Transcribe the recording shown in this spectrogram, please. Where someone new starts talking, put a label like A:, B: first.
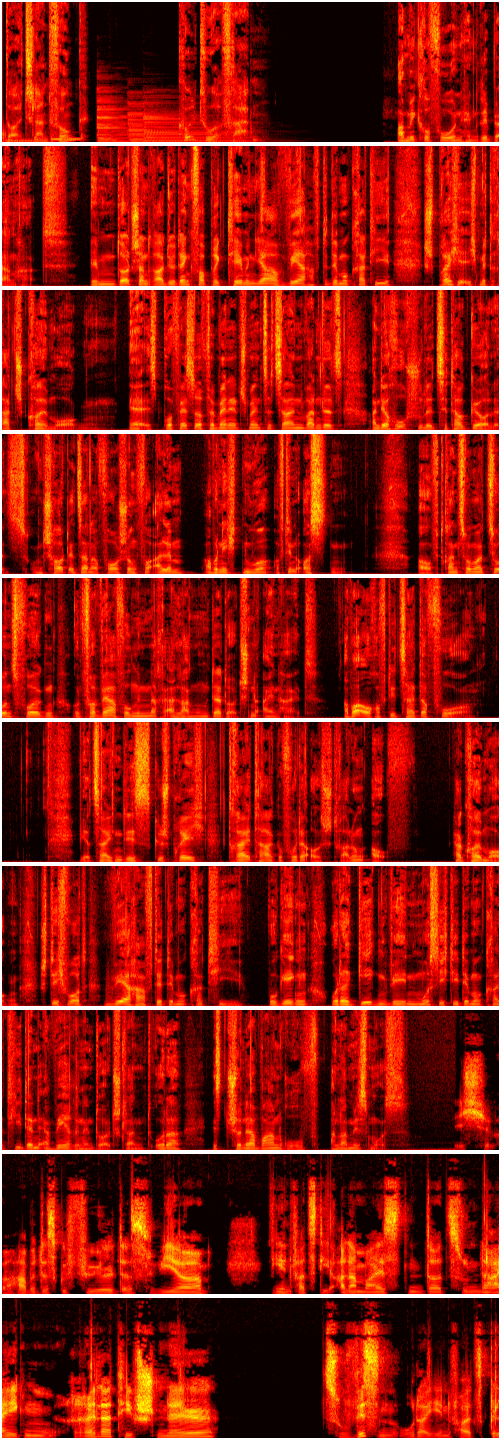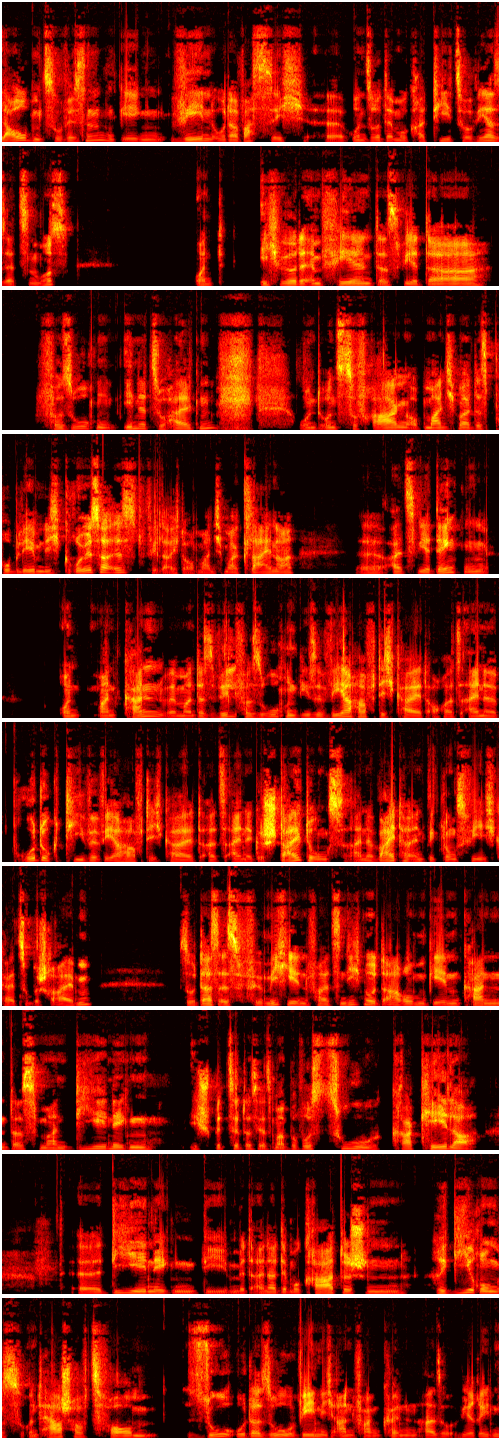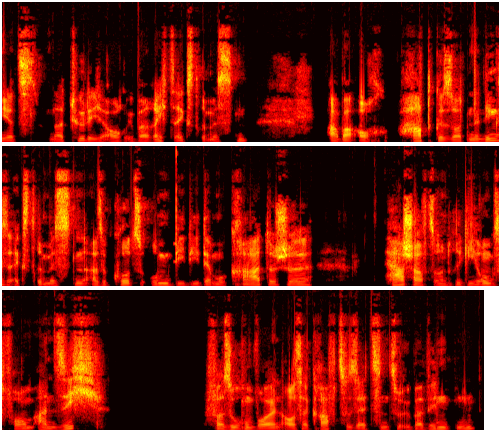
A: Deutschlandfunk Kulturfragen.
B: Am Mikrofon Henry Bernhard. Im Deutschlandradio Denkfabrik Themenjahr Wehrhafte Demokratie spreche ich mit Ratsch Kollmorgen. Er ist Professor für Management sozialen Wandels an der Hochschule Zittau-Görlitz und schaut in seiner Forschung vor allem, aber nicht nur, auf den Osten, auf Transformationsfolgen und Verwerfungen nach Erlangung der deutschen Einheit, aber auch auf die Zeit davor. Wir zeichnen dieses Gespräch drei Tage vor der Ausstrahlung auf. Herr Kollmorgen, Stichwort wehrhafte Demokratie. Wogegen oder gegen wen muss sich die Demokratie denn erwehren in Deutschland? Oder ist schon der Warnruf Alarmismus?
C: Ich habe das Gefühl, dass wir jedenfalls die allermeisten dazu neigen, relativ schnell zu wissen oder jedenfalls glauben zu wissen, gegen wen oder was sich äh, unsere Demokratie zur Wehr setzen muss. Und ich würde empfehlen, dass wir da versuchen, innezuhalten und uns zu fragen, ob manchmal das Problem nicht größer ist, vielleicht auch manchmal kleiner, äh, als wir denken. Und man kann, wenn man das will, versuchen, diese Wehrhaftigkeit auch als eine produktive Wehrhaftigkeit, als eine Gestaltungs-, eine Weiterentwicklungsfähigkeit zu beschreiben, so dass es für mich jedenfalls nicht nur darum gehen kann, dass man diejenigen ich spitze das jetzt mal bewusst zu, Krakeler, äh, diejenigen, die mit einer demokratischen Regierungs- und Herrschaftsform so oder so wenig anfangen können. Also wir reden jetzt natürlich auch über Rechtsextremisten, aber auch hartgesottene Linksextremisten, also kurzum, die die demokratische Herrschafts- und Regierungsform an sich versuchen wollen, außer Kraft zu setzen, zu überwinden.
